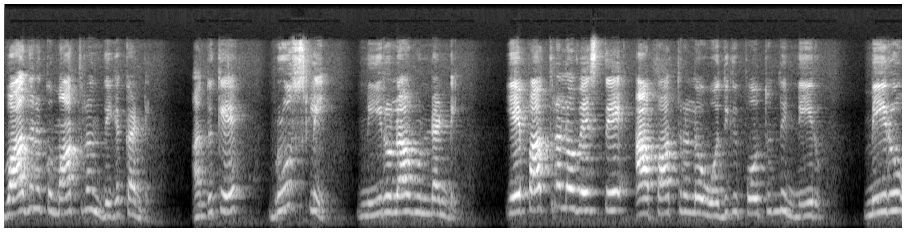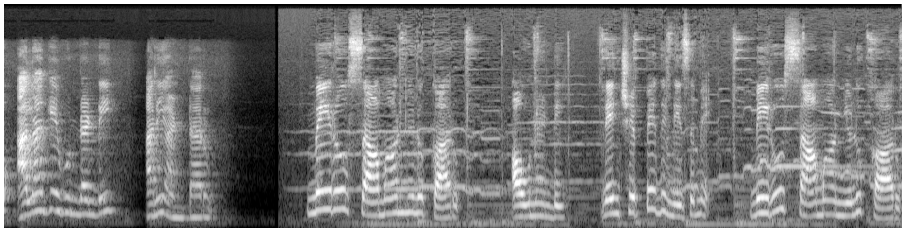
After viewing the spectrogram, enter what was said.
వాదనకు మాత్రం దిగకండి. అందుకే బ్రూస్లీ నీరులా ఉండండి. ఏ పాత్రలో వేస్తే ఆ పాత్రలో ఒదిగిపోతుంది నీరు. మీరు అలాగే ఉండండి అని అంటారు. మీరు సామాన్యులు కారు. అవునండి నేను చెప్పేది నిజమే. మీరు సామాన్యులు కారు.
